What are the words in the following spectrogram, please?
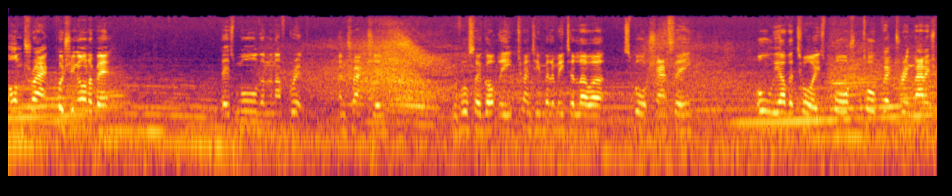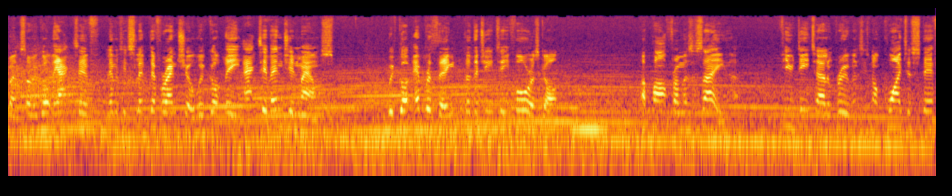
on track, pushing on a bit, there's more than enough grip and traction. We've also got the 20 millimeter lower sport chassis, all the other toys, Porsche torque vectoring management. So we've got the active limited slip differential, we've got the active engine mounts, we've got everything that the GT4 has got. Apart from, as I say, a few detail improvements. It's not quite as stiff.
